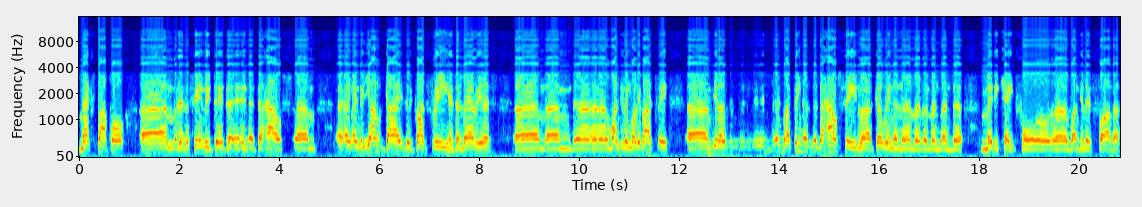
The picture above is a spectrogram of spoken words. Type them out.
Max Papo. Um, there's a scene we did uh, in, at the house, um, and, and the young guys, uh, Godfrey is hilarious. Um, um, uh, Wandile Molebatsi. Um, you know, I think the, the house scene where I go in and um, and, and uh, medicate for uh, Wandile's father,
